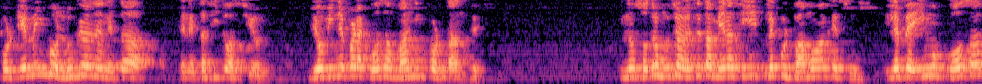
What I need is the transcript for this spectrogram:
¿Por qué me involucran en esta, en esta situación? Yo vine para cosas más importantes. Nosotros muchas veces también así le culpamos a Jesús y le pedimos cosas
